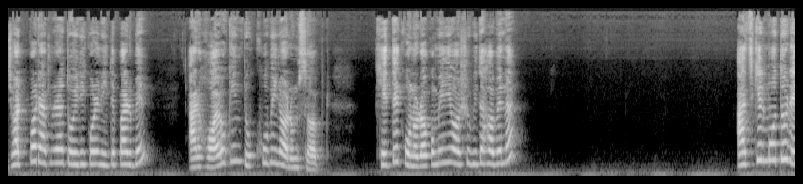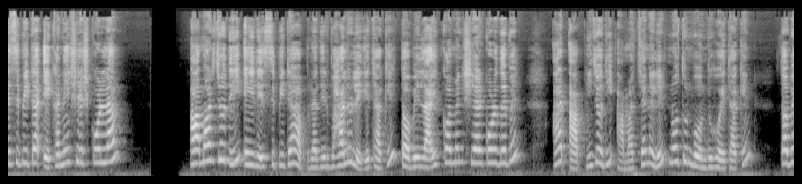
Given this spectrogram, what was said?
ঝটপট আপনারা তৈরি করে নিতে পারবেন। আর হয়ও কিন্তু খুবই নরম সফট খেতে কোনো রকমেরই অসুবিধা হবে না। আজকের মতো রেসিপিটা এখানেই শেষ করলাম। আমার যদি এই রেসিপিটা আপনাদের ভালো লেগে থাকে, তবে লাইক কমেন্ট শেয়ার করে দেবেন। আর আপনি যদি আমার চ্যানেলের নতুন বন্ধু হয়ে থাকেন, তবে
